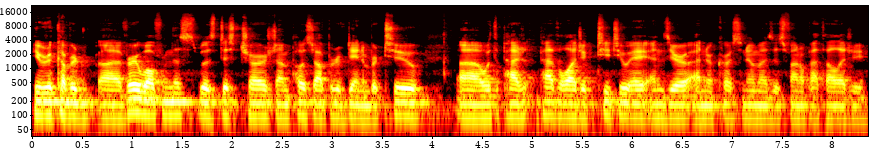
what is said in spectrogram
He recovered uh, very well from this, was discharged on postoperative day number two uh, with a pathologic T2A N0 adenocarcinoma as his final pathology.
